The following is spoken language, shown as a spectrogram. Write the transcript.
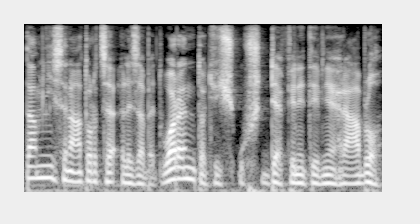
Tamní senátorce Elizabeth Warren totiž už definitivně hráblo.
